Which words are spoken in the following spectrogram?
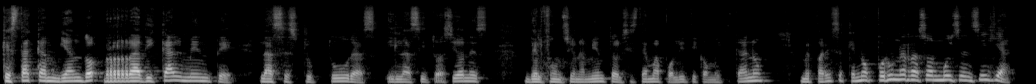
que está cambiando radicalmente las estructuras y las situaciones del funcionamiento del sistema político mexicano, me parece que no, por una razón muy sencilla,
